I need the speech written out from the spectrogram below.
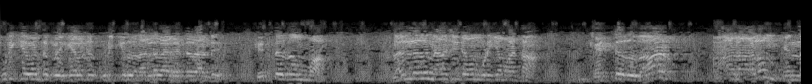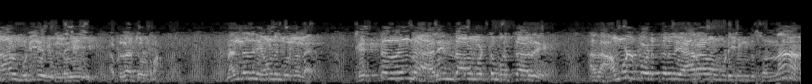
குடிக்கிறவன் போய் கேளுங்க குடிக்கிறது நல்லதா கெட்டதாண்டு. கெட்டதும்மா. நல்லது நினைச்சிட்டு அவன் குடிக்க மாட்டான். கெட்டதுதான் ஆனாலும் என்னால் முடியவில்லை. அப்படிதான் சொல்றான். நல்லதுன்னு எவனும் சொல்லல. கெட்டதுன்னு அறிந்தால் மட்டும் பத்தாது. அதை அமுல்படுத்துறது யாரால முடியும்னு சொன்னா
